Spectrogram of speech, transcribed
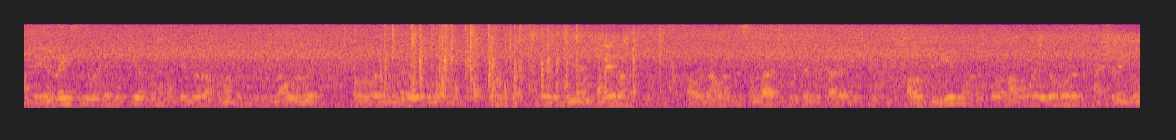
அந்த எல்ஐசியுடைய முக்கியத்துவம் அப்படின்றது அப்போ தெரிஞ்சது. ஏன்னா ஒரு அவர் வந்து ஒரு குடும்பத்தில் தலைவர். அவர் தான் வந்து சம்பாதிச்சு கொடுத்துட்டு இருக்காரு. அவர் திடீர்னு வந்து கொரோனாவோ ஏதோ ஒரு ஆக்சிடென்ட்டோ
